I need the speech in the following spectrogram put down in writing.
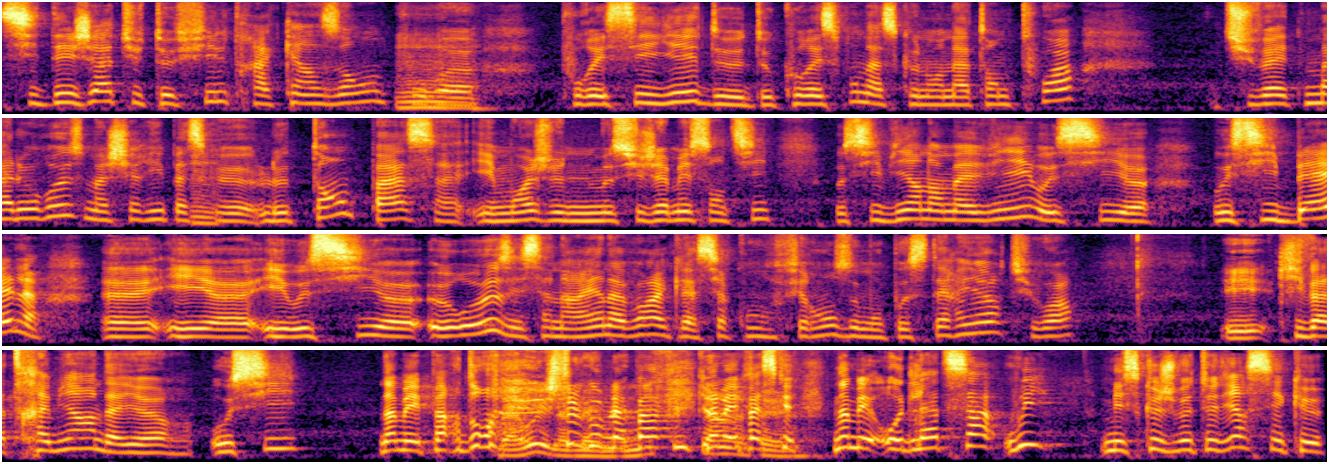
si déjà tu te filtres à 15 ans pour, Mhm. euh, pour essayer de, de correspondre à ce que l'on attend de toi, tu vas être malheureuse, ma chérie, parce Mhm. que le temps passe et moi, je ne me suis jamais sentie aussi bien dans ma vie, aussi, euh, aussi belle et, et aussi heureuse. Et ça n'a rien à voir avec la circonférence de mon postérieur, tu vois. Et qui va très bien d'ailleurs aussi. Non mais pardon, Bah oui, je te coupe la parole. Non hein, mais parce que non mais au-delà de ça, oui. Mais ce que je veux te dire, c'est que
